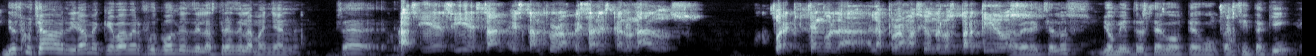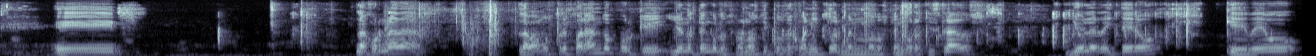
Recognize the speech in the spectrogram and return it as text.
Yo escuchaba, dirame, que va a haber fútbol desde las 3 de la mañana. O sea... Así es, sí, están, están, están escalonados. Por aquí tengo la, programación de los partidos. A ver, échalos. Yo mientras te hago, te hago canchita aquí. Eh, la jornada la vamos preparando porque yo no tengo los pronósticos de Juanito, al menos no los tengo registrados. Yo le reitero que veo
